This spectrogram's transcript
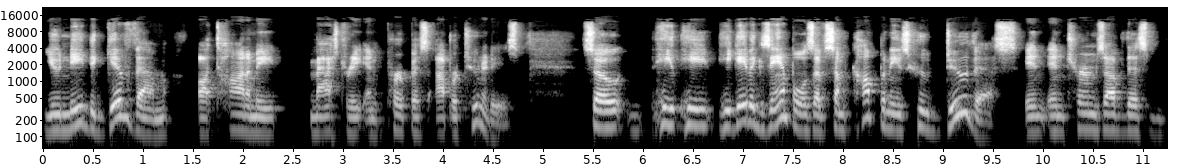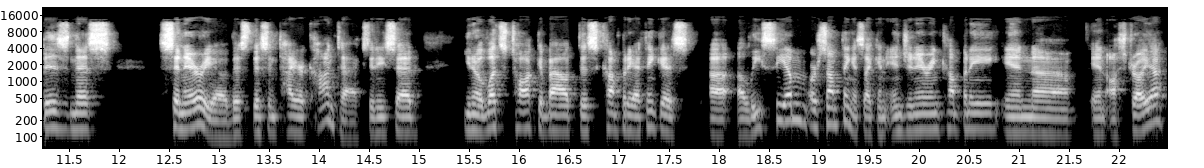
You need to give them autonomy, mastery, and purpose opportunities. So he, he, he gave examples of some companies who do this in, in terms of this business scenario, this, this entire context. And he said, you know, let's talk about this company. I think is uh, Elysium or something. It's like an engineering company in uh, in Australia.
